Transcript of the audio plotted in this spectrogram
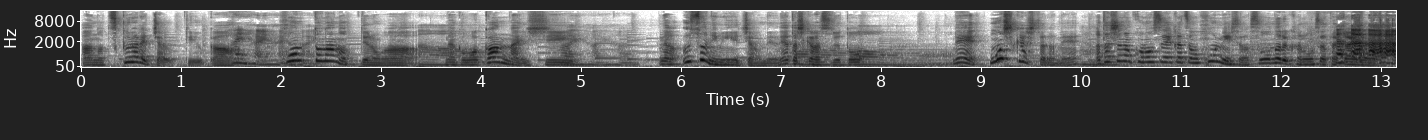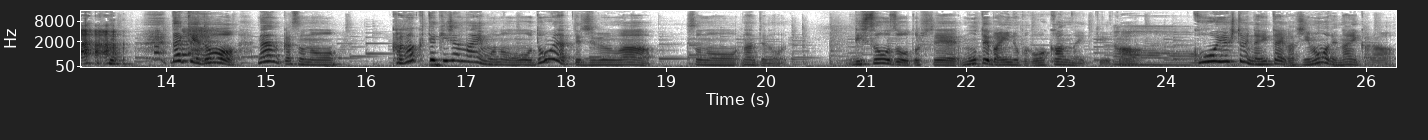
あの作られちゃうっていうか、はいはいはいはい、本当なのっていうのがなんか分かんないし、はいはいはい、なんか嘘に見えちゃうんだよね私からすると。でもしかしたらね、うん、私のこの生活も本人したらそうなる可能性は高いのよ。だけどなんかその科学的じゃないものをどうやって自分はそのなんていうの理想像として持てばいいのかが分かんないっていうか。こういう人になりたいが今までないから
